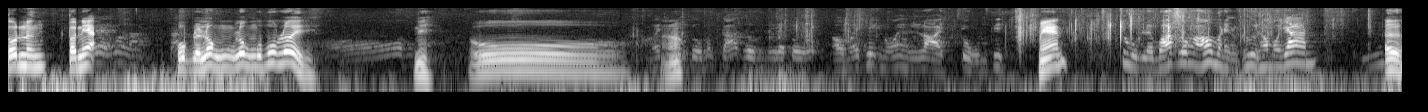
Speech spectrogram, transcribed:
ต้นหนึ่งต้นเนี้ยปุ๊บแล้วลงลงมาปุ๊บเลย นี่ โอ้ไม่เอ้าตัวมันกะถึงนี่ละตัวเอาไม้เทกน้อยให้ลายจูมพี่แมน จูดเลยบักลงเอามันกลางคืนเฮาบ่ย่านเออ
